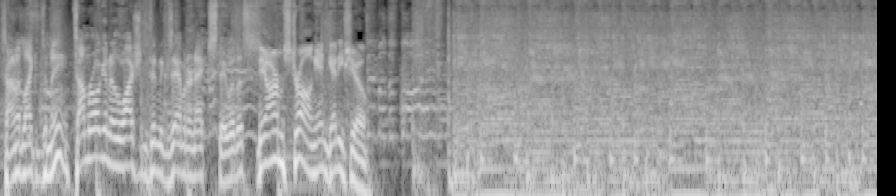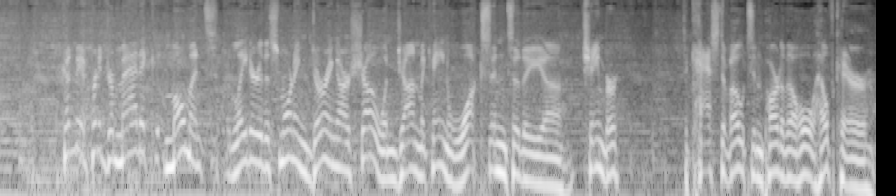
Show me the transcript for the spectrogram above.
Sounded like it to me. Tom Rogan of the Washington Examiner next. Stay with us. The Armstrong and Getty Show. Could be a pretty dramatic moment later this morning during our show when John McCain walks into the uh, chamber to cast a vote in part of the whole health care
